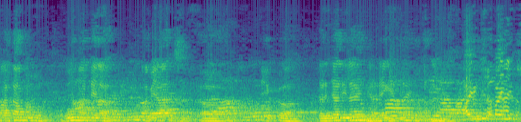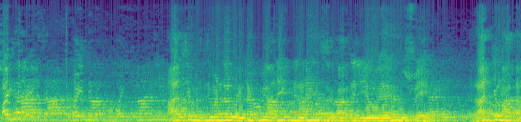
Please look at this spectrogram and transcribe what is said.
माता म्हणून गोमातेला आम्ही आज एक दर्जा दर्जा दिलाय निर्णय घेतला आज के मंत्रिमंडल बैठक में अनेक निर्णय सरकार ने लिए हुए हैं उसमें राज्य माता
